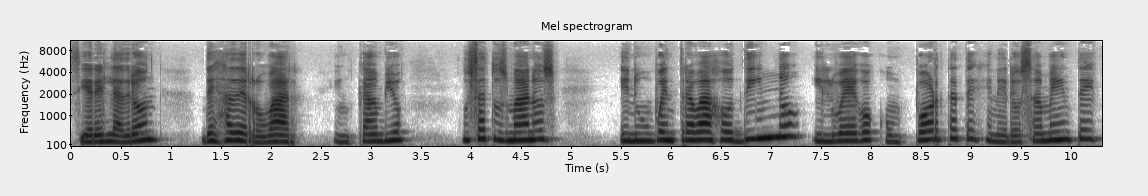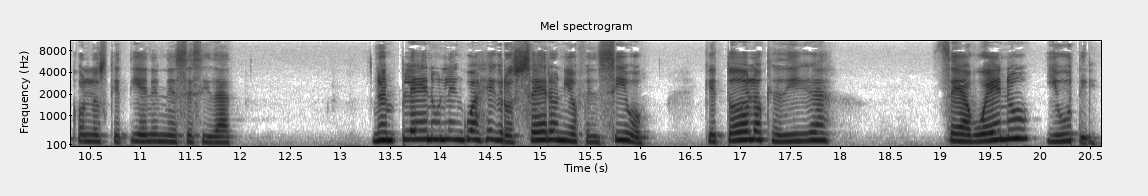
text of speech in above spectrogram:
Si eres ladrón, deja de robar. En cambio, usa tus manos en un buen trabajo digno y luego compórtate generosamente con los que tienen necesidad. No empleen un lenguaje grosero ni ofensivo, que todo lo que diga sea bueno y útil,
